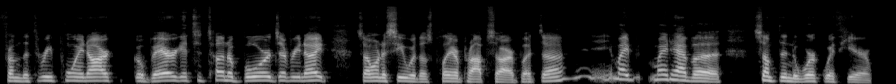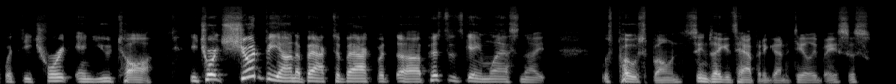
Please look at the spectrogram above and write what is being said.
from the three point arc. Gobert gets a ton of boards every night. So I want to see where those player props are. But uh, you might might have a uh, something to work with here with Detroit and Utah. Detroit should be on a back to back, but uh, Pistons game last night was postponed. Seems like it's happening on a daily basis.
